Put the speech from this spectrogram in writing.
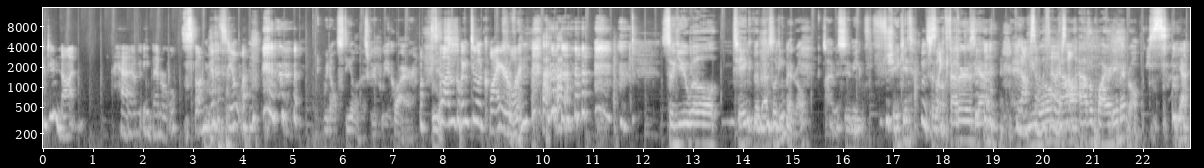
I do not have a bedroll, so I'm gonna steal one. we don't steal in this group. We acquire. so Yes. I'm going to acquire one. So you will take the best looking bedroll. I'm assuming shake it. Just so like- feathers, yeah. And Knock you some of the will feathers now off. have acquired a bedroll. Yeah.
